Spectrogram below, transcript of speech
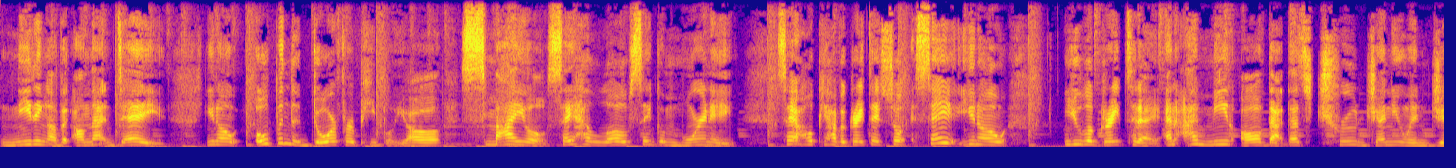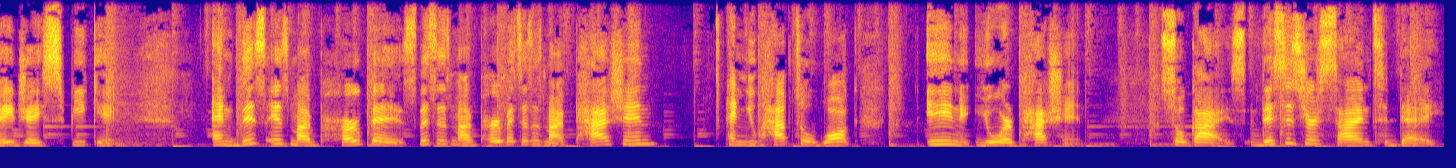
needing of it on that day. You know, open the door for people, y'all. Smile, say hello, say good morning. Say I hope you have a great day. So say, you know, you look great today. And I mean all of that. That's true, genuine JJ speaking. And this is my purpose. This is my purpose. This is my passion. And you have to walk in your passion. So, guys, this is your sign today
